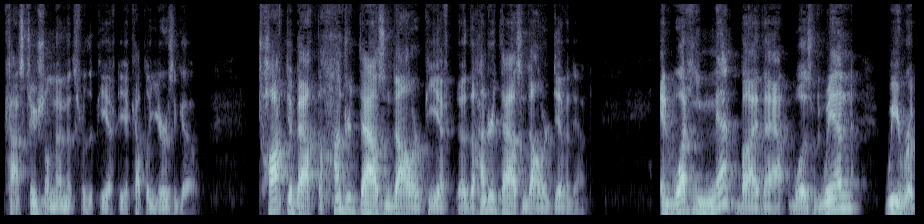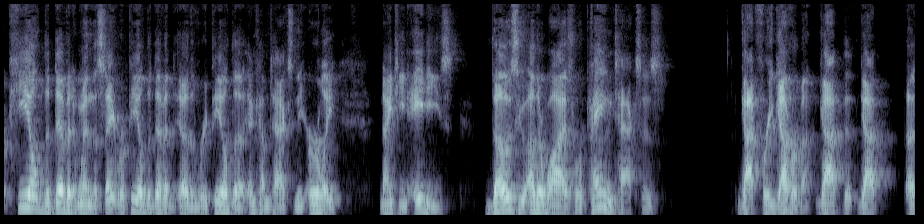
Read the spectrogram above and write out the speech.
constitutional amendments for the PFD a couple of years ago talked about the hundred thousand dollar PF uh, the hundred thousand dollar dividend, and what he meant by that was when we repealed the dividend when the state repealed the dividend uh, repealed the income tax in the early 1980s those who otherwise were paying taxes got free government, got got a,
